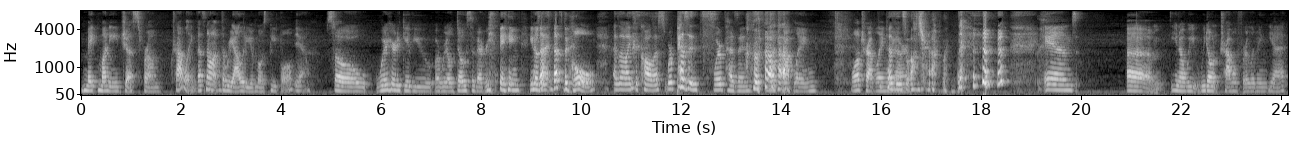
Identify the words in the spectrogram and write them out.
make money just from traveling? That's not the reality of most people. Yeah. So we're here to give you a real dose of everything. You know, That's that's that's the goal. As I like to call us, we're peasants. We're peasants while traveling. While traveling, peasants while traveling. and um, you know, we we don't travel for a living yet.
